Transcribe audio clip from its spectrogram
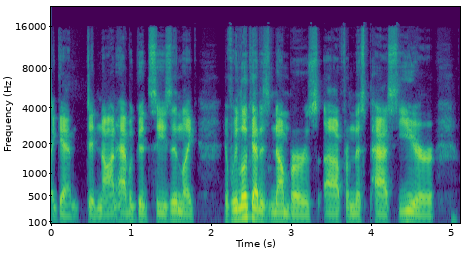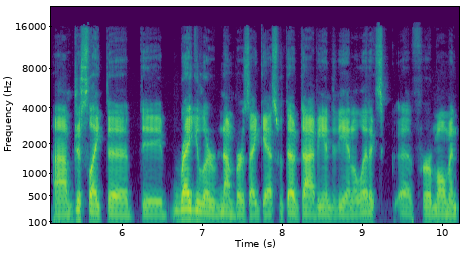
again, did not have a good season. Like if we look at his numbers uh, from this past year, um, just like the the regular numbers, I guess, without diving into the analytics uh, for a moment,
